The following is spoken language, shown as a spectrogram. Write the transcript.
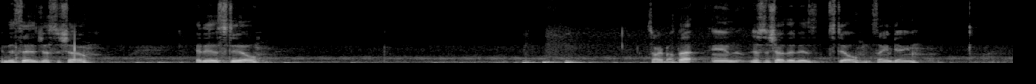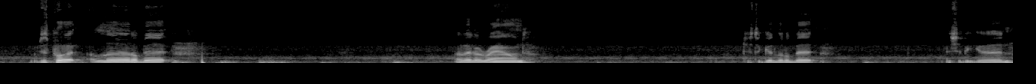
and this is just to show, it is still Sorry about that. And just to show that it is still the same game. Just put a little bit of it around. Just a good little bit. It should be good.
